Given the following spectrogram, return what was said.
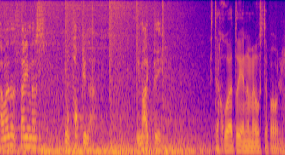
however famous or popular he might be. Esta jugada todavía no me gusta, Paolo.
